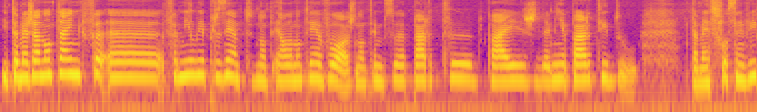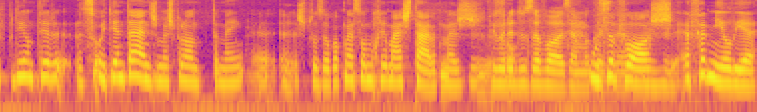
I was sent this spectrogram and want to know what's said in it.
e também já não tenho fa uh, família presente. Não, ela não tem avós, não temos a parte de pais da minha parte e do, também se fossem vivos podiam ter 80 anos, mas pronto, também eh, as pessoas agora começam a morrer mais tarde, mas... A figura dos avós é uma os coisa... Os avós, uhum. a família.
